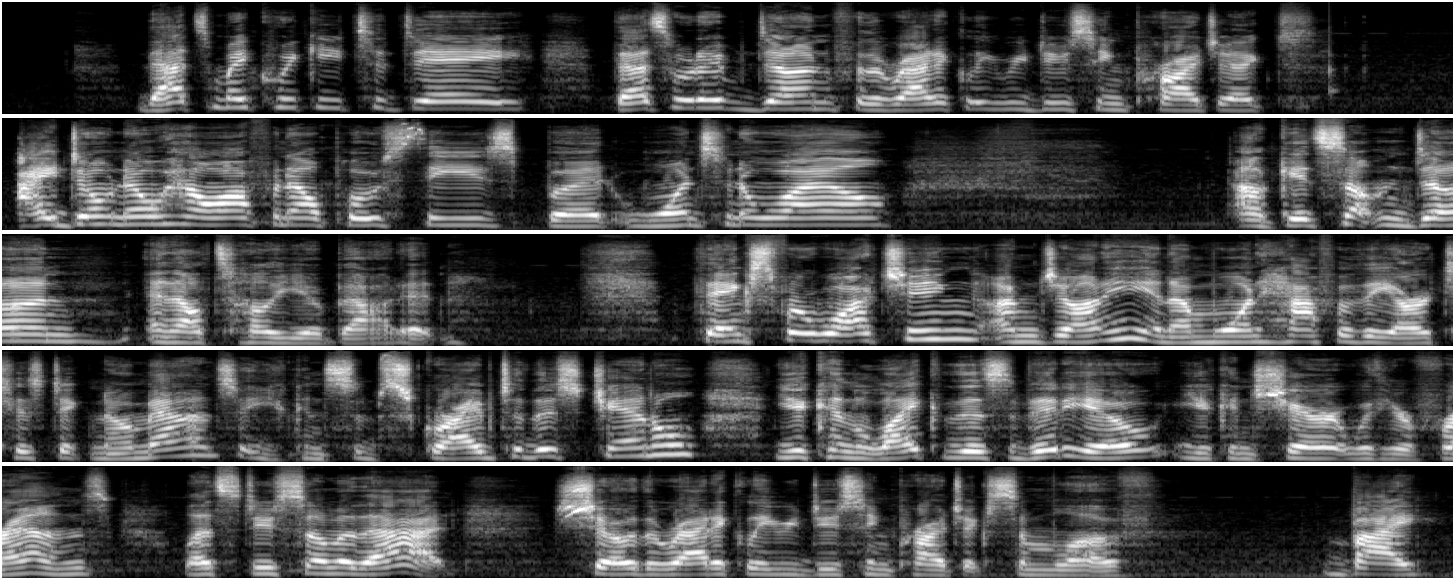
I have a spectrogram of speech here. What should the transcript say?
That's my quickie today. That's what I've done for the Radically Reducing Project. I don't know how often I'll post these, but once in a while, I'll get something done and I'll tell you about it. Thanks for watching. I'm Johnnie and I'm one half of the Artistic Nomads. So you can subscribe to this channel. You can like this video. You can share it with your friends. Let's do some of that. Show the Radically Reducing Project some love. Bye.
